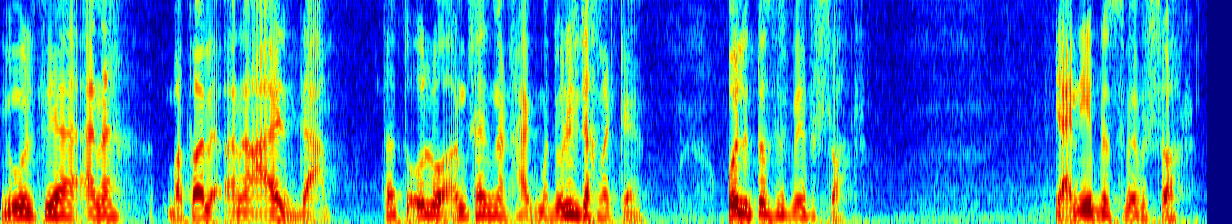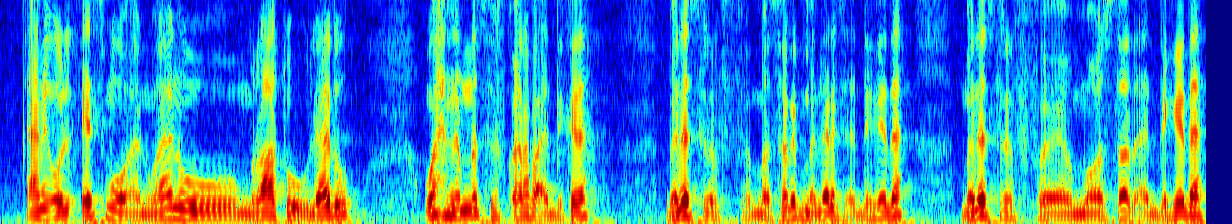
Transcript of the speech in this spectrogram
يقول فيها أنا بطالب أنا عايز دعم. طب تقول له أنا مش عايز منك حاجة ما تقوليش دخلك كام. قول لي بتصرف إيه في الشهر؟ يعني إيه بتصرف إيه في الشهر؟ يعني يقول اسمه وعنوانه ومراته واولاده وإحنا بنصرف كهرباء قد كده بنصرف مصاريف مدارس قد كده بنصرف مواصلات قد كده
